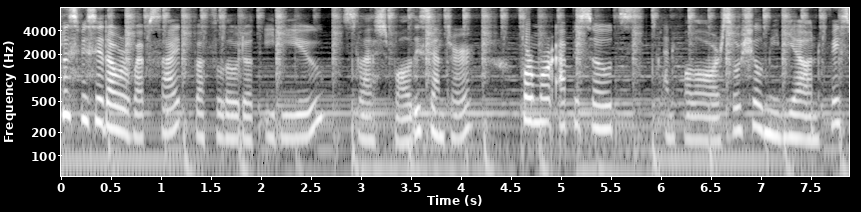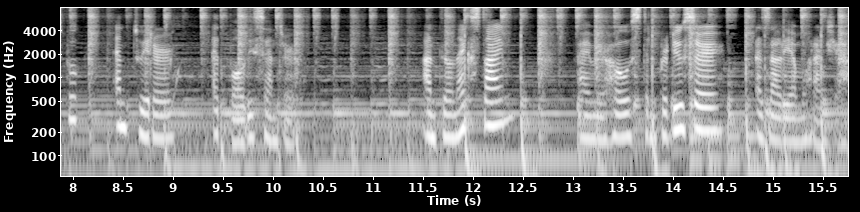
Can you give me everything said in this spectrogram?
Please visit our website buffalo.edu slash Baldy Center for more episodes and follow our social media on Facebook and Twitter at Baldy Center. Until next time, I'm your host and producer, Azalia Moransyah.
